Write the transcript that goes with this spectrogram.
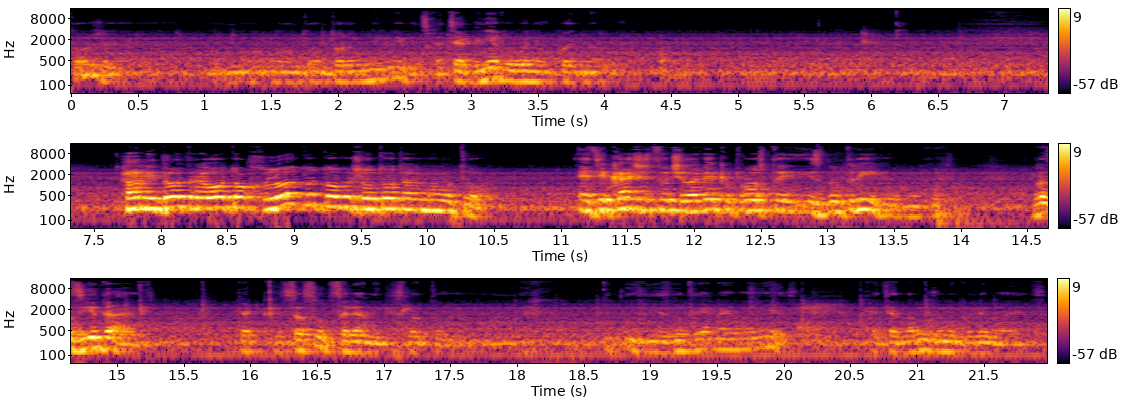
тоже, он, он тоже не гневится, хотя гнев его не уходит наружу. Хамидот раото хлоту то вышел тот алмауто. Эти качества человека просто изнутри разъедают, как сосуд соляной кислотой. Изнутри она его есть, хотя наружу не проливается.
